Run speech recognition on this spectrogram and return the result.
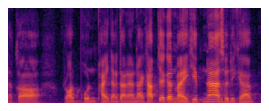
แล้วก็ รอดพ้นภัยต่างๆนานาครับ เจอกันใหม่คลิปหน้า สวัสดีครับ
